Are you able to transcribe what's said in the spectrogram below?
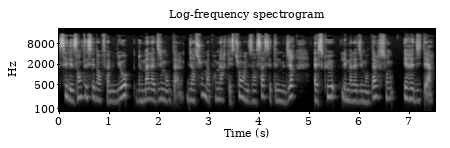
c'est les antécédents familiaux de maladies mentales. Bien sûr, ma première question en lisant ça, c'était de me dire, est-ce que les maladies mentales sont héréditaires?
